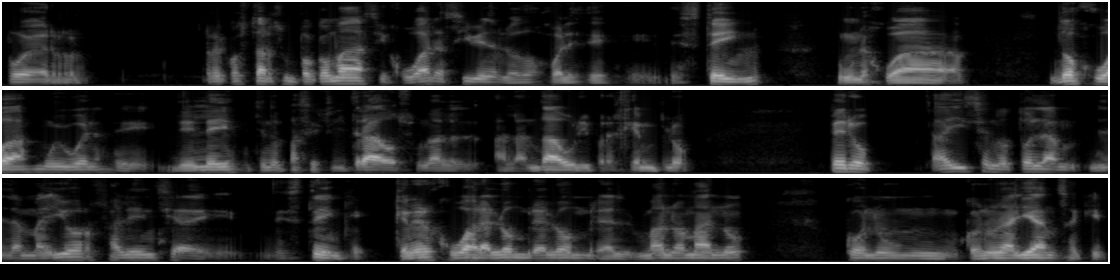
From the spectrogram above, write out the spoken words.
poder recostarse un poco más y jugar. Así vienen los dos goles de, Stein. Una jugada, dos jugadas muy buenas de, de Leyes metiendo pases filtrados, una al, Landauri, por ejemplo. Pero ahí se notó la, mayor falencia de, Stein, que querer jugar al hombre al hombre, al mano a mano, con, un, con una alianza que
